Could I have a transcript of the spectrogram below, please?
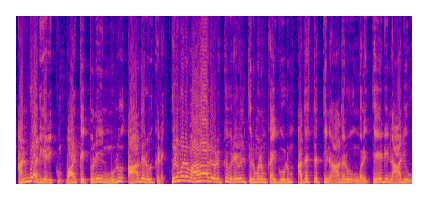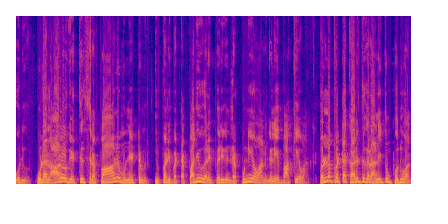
அன்பு அதிகரிக்கும். வாழ்க்கை துணையின் முழு ஆதரவு கிடைக்கும். திருமணம் ஆகாதவருக்கு விரைவில் திருமணம் கைகூடும். அதிர்ஷ்டத்தின் ஆதரவு உங்களை தேடி நாடி ஓடி வரும். உடல் ஆரோக்கியத்தில் சிறப்பான முன்னேற்றம் இருக்கும். இப்படிப்பட்ட பதிவுகளை பெறுகின்ற புண்ணியவான்களே பாக்கியவான்கள். சொல்லப்பட்ட கருத்துக்கள் அனைத்தும் பொதுவான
